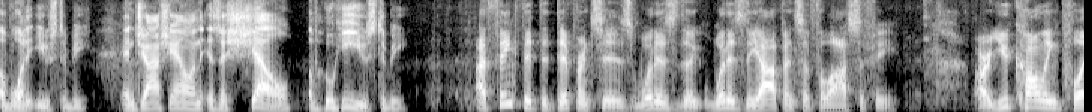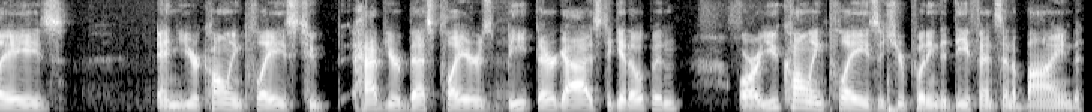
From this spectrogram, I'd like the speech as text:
of what it used to be. And Josh Allen is a shell of who he used to be. I think that the difference is what is the what is the offensive philosophy? Are you calling plays and you're calling plays to have your best players beat their guys to get open? Or are you calling plays that you're putting the defense in a bind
